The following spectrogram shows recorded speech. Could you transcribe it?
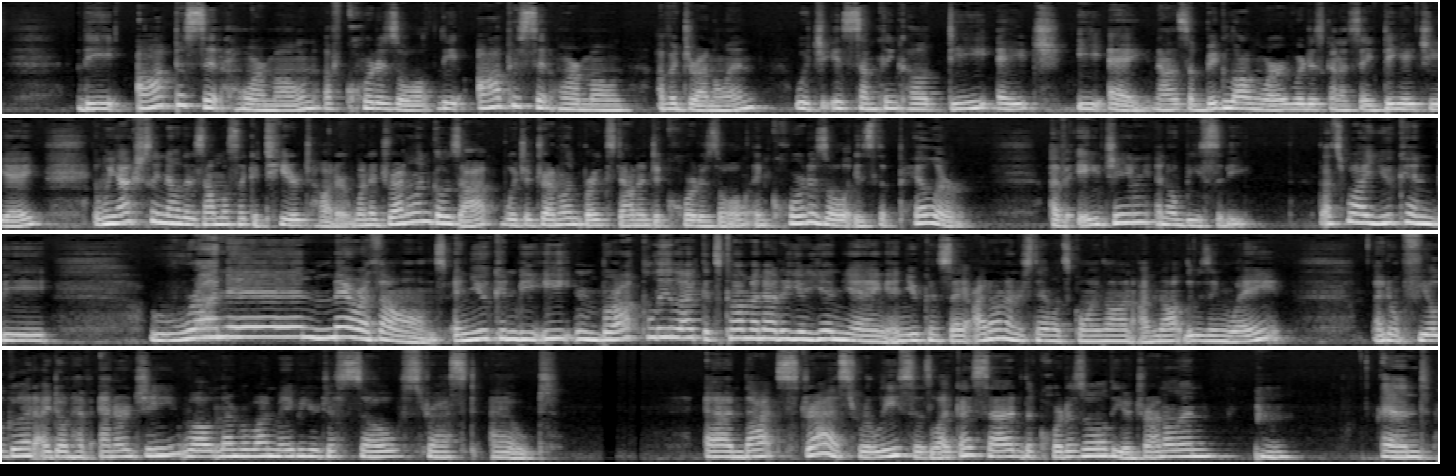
the opposite hormone of cortisol, the opposite hormone of adrenaline, which is something called DHEA. Now, it's a big long word. We're just going to say DHEA. And we actually know that it's almost like a teeter totter. When adrenaline goes up, which adrenaline breaks down into cortisol, and cortisol is the pillar of aging and obesity. That's why you can be running marathons and you can be eating broccoli like it's coming out of your yin yang and you can say, I don't understand what's going on. I'm not losing weight. I don't feel good. I don't have energy. Well, number one, maybe you're just so stressed out. And that stress releases, like I said, the cortisol, the adrenaline, and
